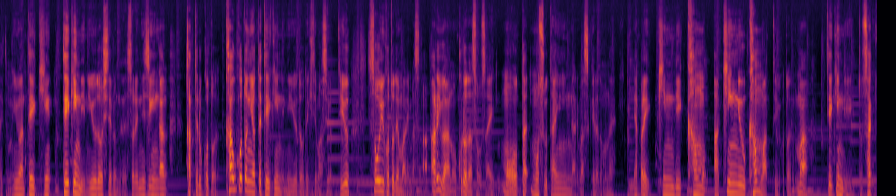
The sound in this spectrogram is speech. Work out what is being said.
えても、今低金、低金利に誘導してるんでね、それ日銀が買ってること、買うことによって低金利に誘導できてますよっていう、そういうことでもあります。あるいは、あの、黒田総裁、もうもうすぐ退任になりますけれどもね、やっぱり金利緩和、あ、金融緩和っていうことで、まあ、低金利とさっき、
